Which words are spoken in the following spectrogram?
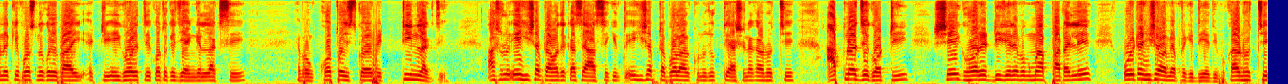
অনেকে প্রশ্ন করে, ভাই, একটি, এই ঘরেতে কত কেজি অ্যাঙ্গেল লাগছে এবং কত স্কোয়ার ফিট টিন লাগছে? আসলে এই হিসাবটা আমাদের কাছে আছে, কিন্তু এই হিসাবটা বলার কোনো যুক্তি আসে না। কারণ হচ্ছে আপনার যে ঘরটি, সেই ঘরের ডিজাইন এবং মাপ পাঠাইলে ওইটার হিসাব আমি আপনাকে দিয়ে দিব। কারণ হচ্ছে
